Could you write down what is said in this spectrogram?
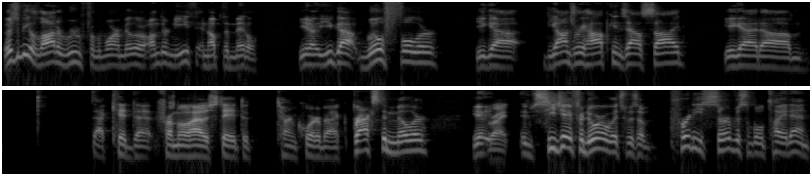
there's gonna be a lot of room for Lamar Miller underneath and up the middle. You know, you got Will Fuller, you got DeAndre Hopkins outside, you got um, that kid that from Ohio State that turned quarterback, Braxton Miller. Yeah, right. CJ Fiedorowicz was a pretty serviceable tight end.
